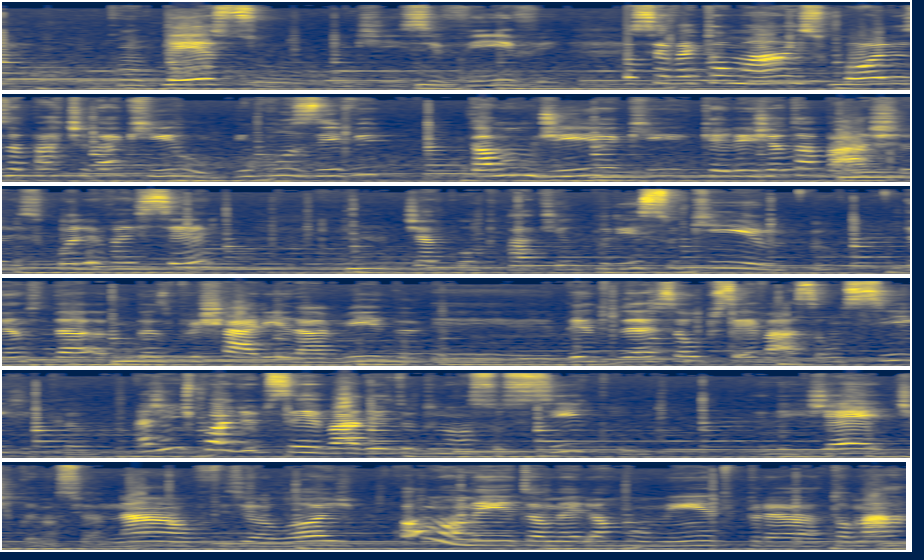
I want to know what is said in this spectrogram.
o contexto em que se vive, você vai tomar escolhas a partir daquilo. Inclusive, tá num dia que, que a energia tá baixa, a escolha vai ser de acordo com aquilo. Por isso que dentro da, das bruxarias da vida, é, dentro dessa observação cíclica, a gente pode observar dentro do nosso ciclo energético, emocional, fisiológico, qual momento é o melhor momento para tomar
